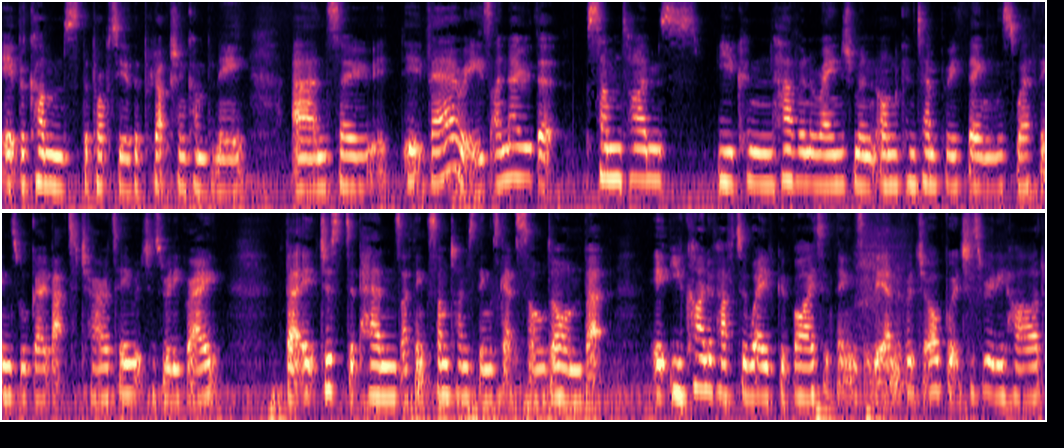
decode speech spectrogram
it becomes the property of the production company. And so it, it varies. I know that sometimes you can have an arrangement on contemporary things where things will go back to charity, which is really great. But it just depends. I think sometimes things get sold on, but it, you kind of have to wave goodbye to things at the end of a job, which is really hard.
